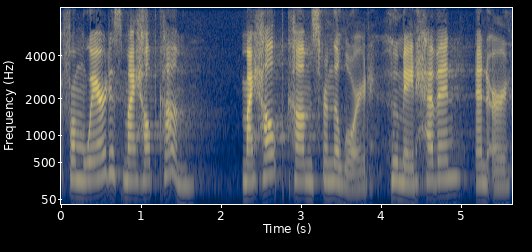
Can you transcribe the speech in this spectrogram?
From where does my help come? My help comes from the Lord, who made heaven and earth.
